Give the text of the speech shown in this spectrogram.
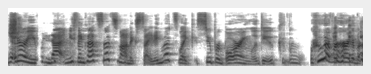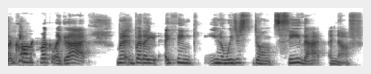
Yeah. sure you read that and you think that's that's not exciting. That's like super boring leduc. Who ever heard about a comic book like that? But but I, I think you know we just don't see that enough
